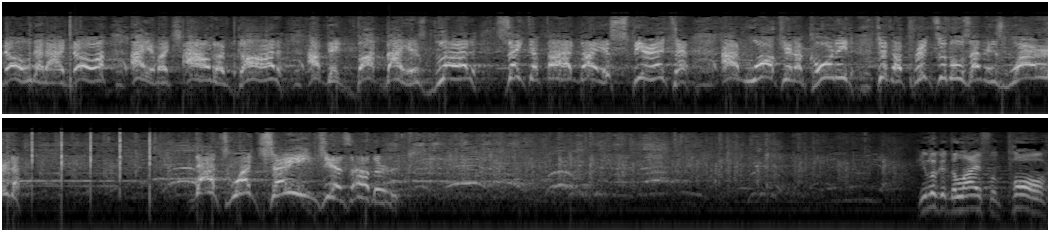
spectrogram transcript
know that I know I am a child of God. I've been bought by His blood, sanctified by His Spirit. I'm walking according to the principles of His Word. That's what changes others. You look at the life of Paul,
